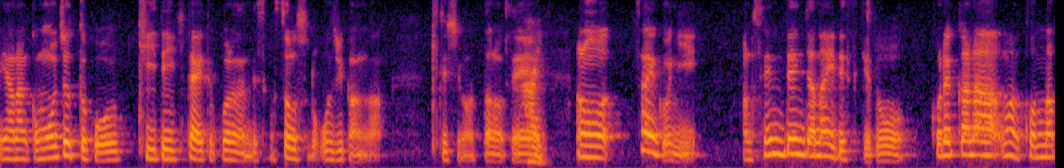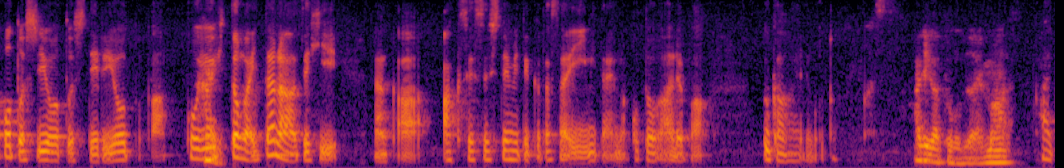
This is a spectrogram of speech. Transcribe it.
いやなんかもうちょっとこう聞いていきたいところなんですがそろそろお時間が来てしまったので、はい。あの最後にあの宣伝じゃないですけどこれからまあこんなことしようとしてるよとかこういう人がいたらぜひなんかアクセスしてみてくださいみたいなことがあれば伺えればと思います。ありがとうございます。はい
